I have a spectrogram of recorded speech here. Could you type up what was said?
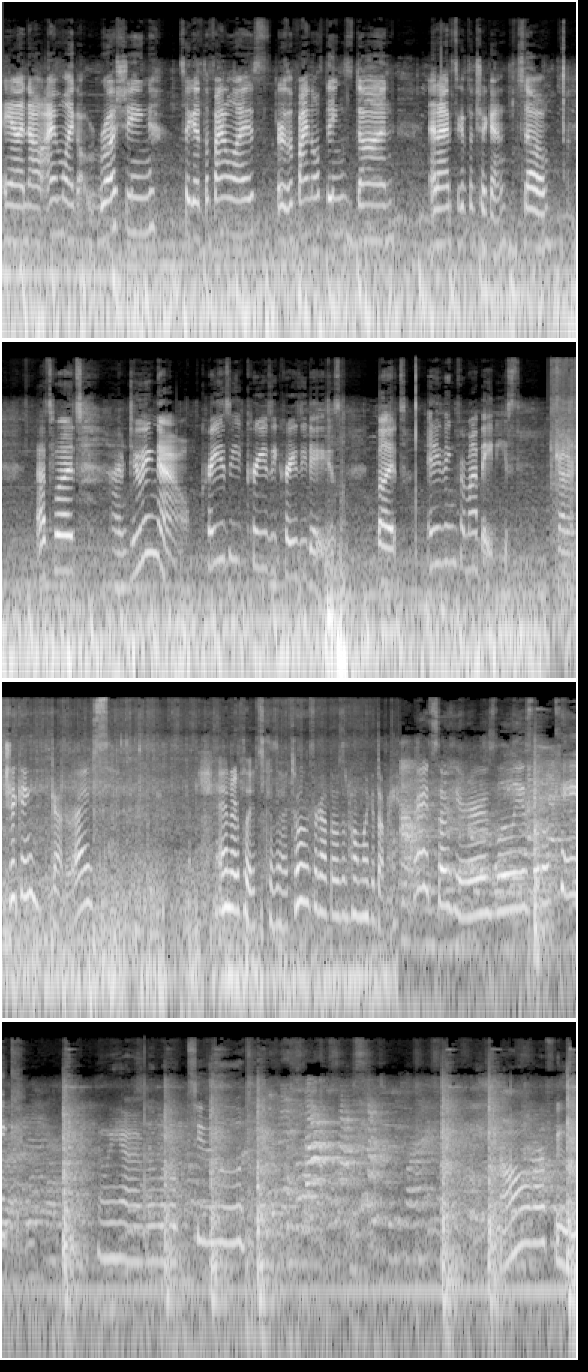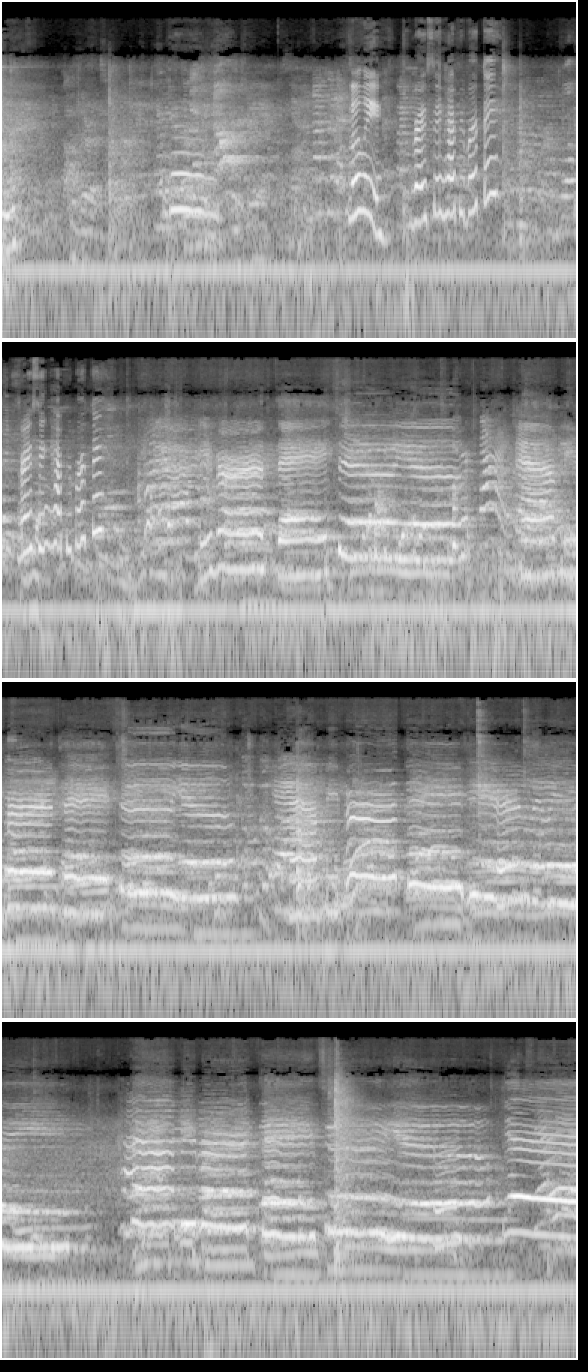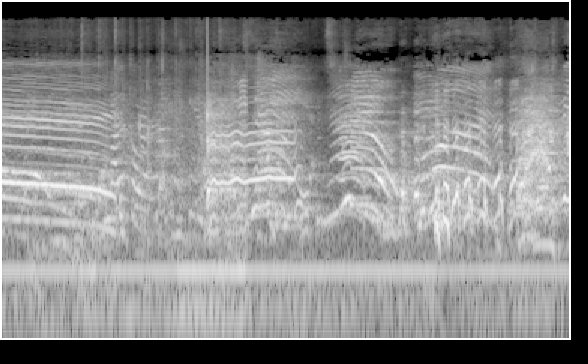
And now I'm like rushing to get the finalized or the final things done, and I have to get the chicken. So that's what I'm doing now. Crazy, crazy, crazy days, but anything for my babies. Got our chicken, got our rice, and our plates because I totally forgot those at home like a dummy. All right, so here's Lily's little cake, and all of our food. Yay. Lily, say happy birthday? Sing happy birthday? Happy birthday to you. Happy birthday. Ai,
